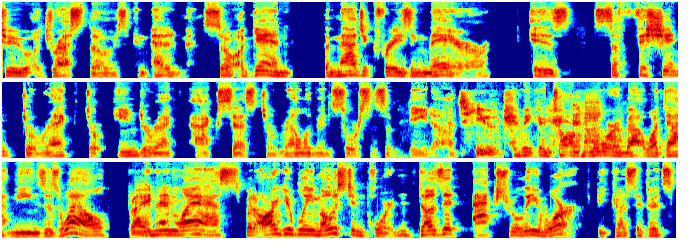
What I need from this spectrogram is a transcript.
to address those impediments? So, again, the magic phrasing there is sufficient direct or indirect access to relevant sources of data. That's huge. And we can talk more about what that means as well. Right. And then last, but arguably most important, does it actually work? Because if it's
